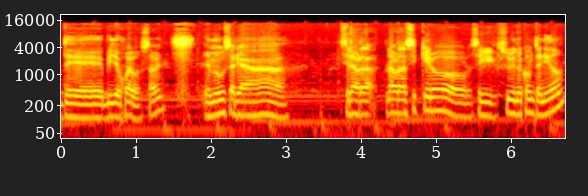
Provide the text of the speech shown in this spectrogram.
de videojuegos, ¿saben? A mí me gustaría... Sí, la verdad, la verdad sí quiero seguir subiendo contenido.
